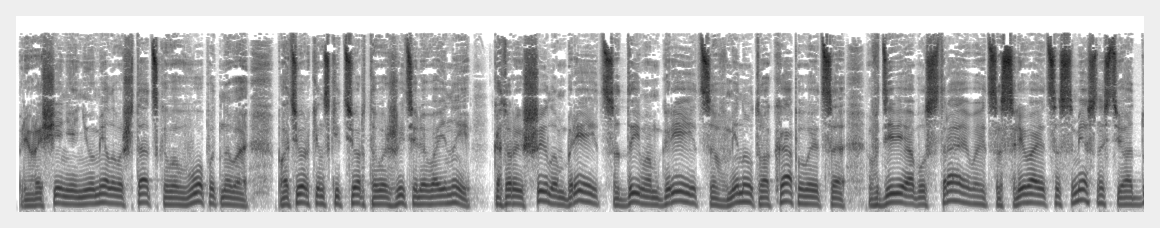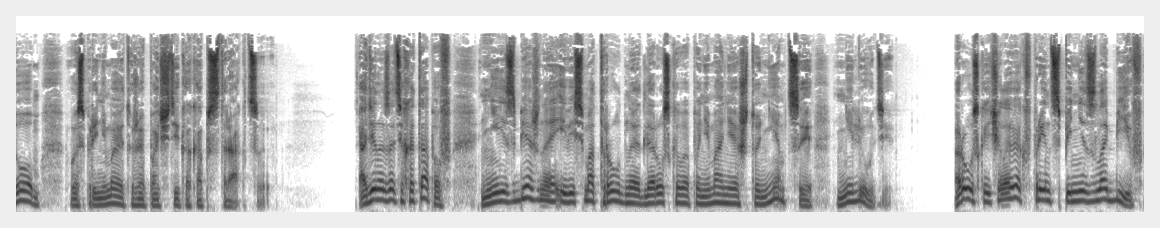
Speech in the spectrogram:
Превращение неумелого штатского в опытного, потеркински тертого жителя войны, который шилом бреется, дымом греется, в минуту окапывается, в деве обустраивается, сливается с местностью, а дом воспринимает уже почти как абстракцию. Один из этих этапов — неизбежное и весьма трудное для русского понимания, что немцы — не люди — Русский человек, в принципе, не злобив,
